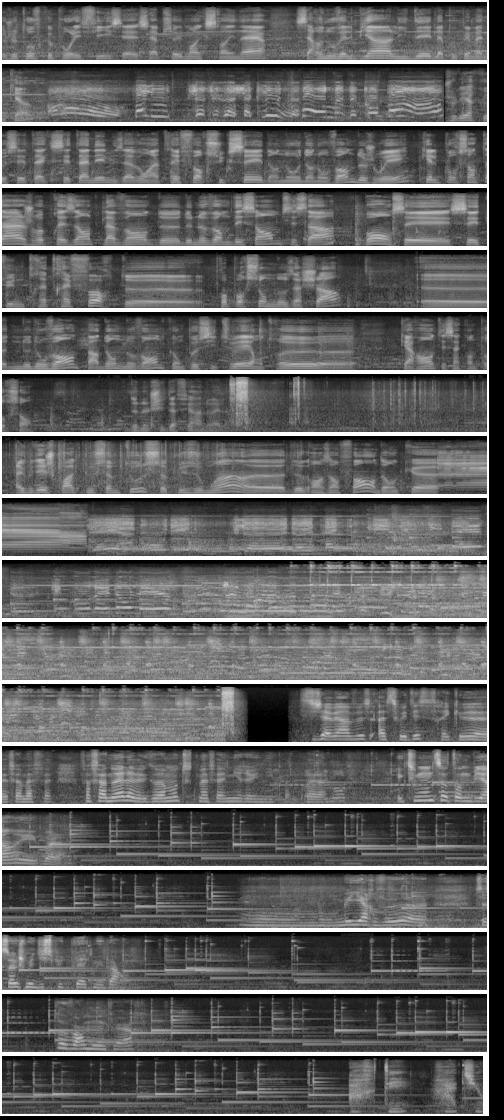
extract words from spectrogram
Je trouve que pour les filles, c'est absolument extraordinaire. Ça renouvelle bien l'idée de la poupée mannequin. Oh, salut, je suis un Jacqueline. Hein Je veux dire que cette, cette année, nous avons un très fort succès dans nos, dans nos ventes de jouets. Quel pourcentage représente la vente de, de novembre-décembre, c'est ça? Bon, c'est c'est une très très forte euh, proportion de nos achats, euh, de nos ventes, pardon, de nos ventes qu'on peut situer entre euh, 40 et 50% de notre chiffre d'affaires annuel. Ah, Écoutez, je crois que nous sommes tous plus ou moins euh, de grands enfants, donc euh, Si j'avais un vœu à souhaiter, ce serait que euh, faire, ma fa- enfin, faire Noël avec vraiment toute ma famille réunie. Quoi. Voilà. Et que tout le monde s'entende bien et voilà. Mon, mon meilleur vœu, euh, c'est soit que je me dispute plus avec mes parents. Revoir mon père. Radio.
